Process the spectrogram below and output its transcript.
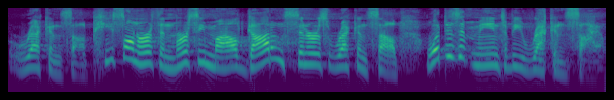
reconciled. Peace on earth and mercy mild, God and sinners reconciled. What does it mean to be reconciled?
